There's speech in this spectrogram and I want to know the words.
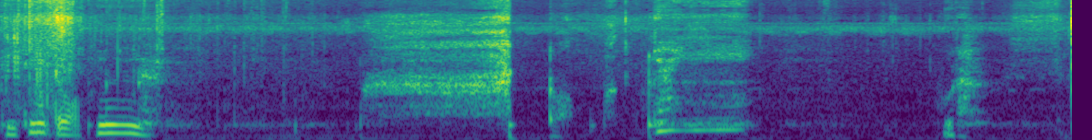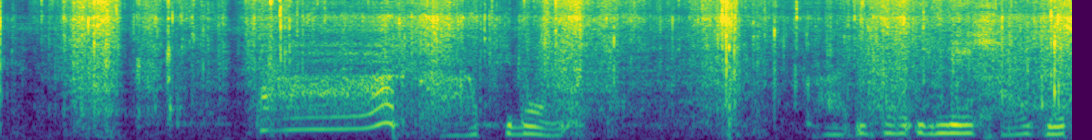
มีได้ดอกหนึงนะปาดดอกบักใหญ่พูดอะปาดขาพี่น้องขาอีโบอีเมขาเห็ด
